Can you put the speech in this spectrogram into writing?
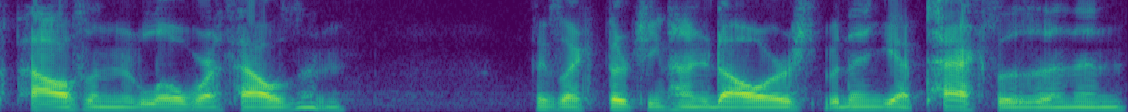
a thousand, a little over a thousand. Things like thirteen hundred dollars, but then you have taxes and then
